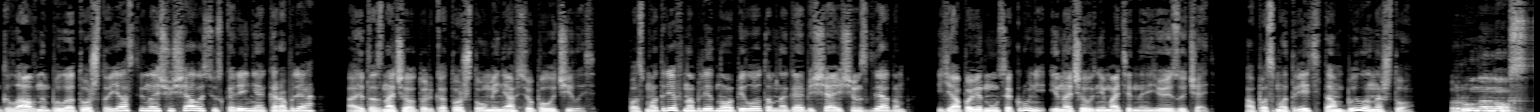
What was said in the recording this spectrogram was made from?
Главным было то, что явственно ощущалось ускорение корабля, а это значило только то, что у меня все получилось. Посмотрев на бледного пилота многообещающим взглядом, я повернулся к руне и начал внимательно ее изучать. А посмотреть там было на что. Руна Нокс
